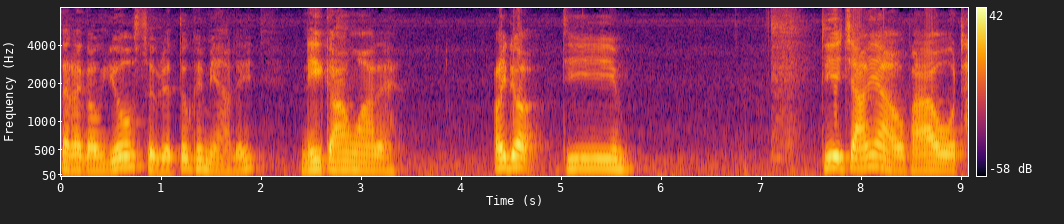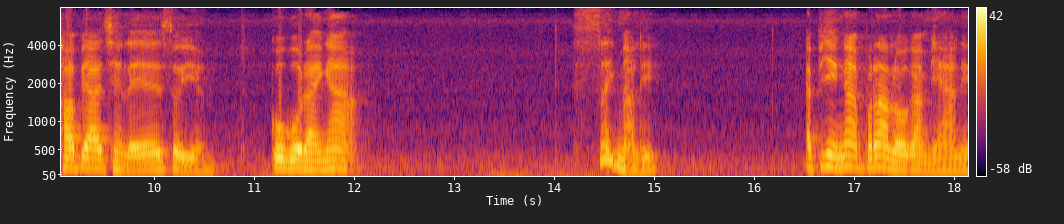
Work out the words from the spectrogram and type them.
တရကုံရိုးဆိုပြီးတော့ဒုက္ခမြာလေးနေကောင်းသွားတယ်အဲ့တော့ဒီဒီအကြောင်းအရာကိုဘာကိုထောက်ပြခြင်းလဲဆိုရင်ကိုကိုယ်တိုင်ကစိတ်မှလေး အပြင်ကပရလောကများနေ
